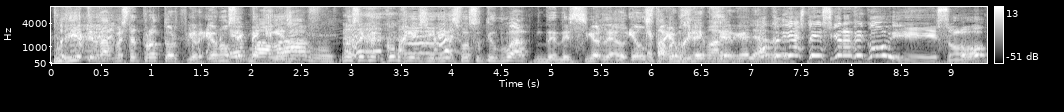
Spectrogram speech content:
Podia ter dado bastante para o torto, porque eu não sei É como é que reagir, não sei como, é- como reagiria se fosse o tio Duarte, de- deste senhor. Ele estava eu no direito de à dizer, gargalhada. "Oh, que dias tem a senhora a ver com isso?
